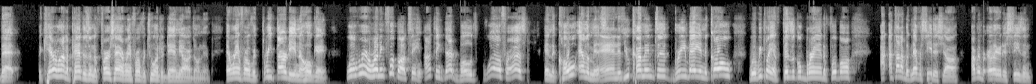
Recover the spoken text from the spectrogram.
that the Carolina Panthers in the first half ran for over 200 damn yards on them and ran for over 330 in the whole game. Well, we're a running football team. I think that bodes well for us in the cold elements. And you come into Green Bay in the cold where we play a physical brand of football. I, I thought I would never see this, y'all. I remember earlier this season,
